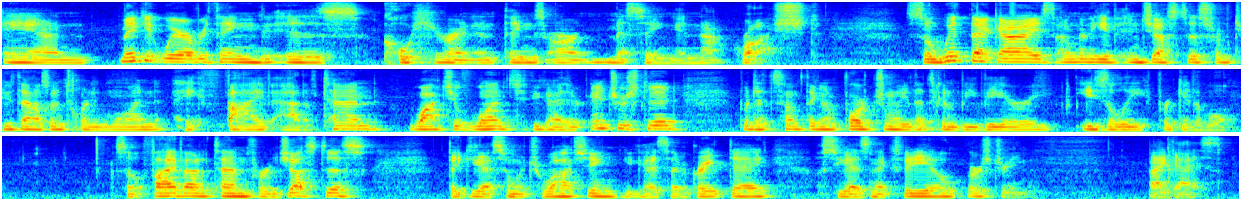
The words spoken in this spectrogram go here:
and make it where everything is coherent and things aren't missing and not rushed. So, with that, guys, I'm going to give Injustice from 2021 a 5 out of 10. Watch it once if you guys are interested, but it's something, unfortunately, that's going to be very easily forgettable. So, 5 out of 10 for Injustice. Thank you guys so much for watching. You guys have a great day. I'll see you guys next video or stream. Bye, guys.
